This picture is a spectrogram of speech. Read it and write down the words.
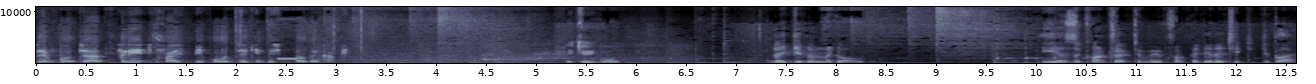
They've got uh, three to five people taking the shit out of the country. They carry gold. They give him the gold. He has a contract to move from Fidelity to Dubai.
